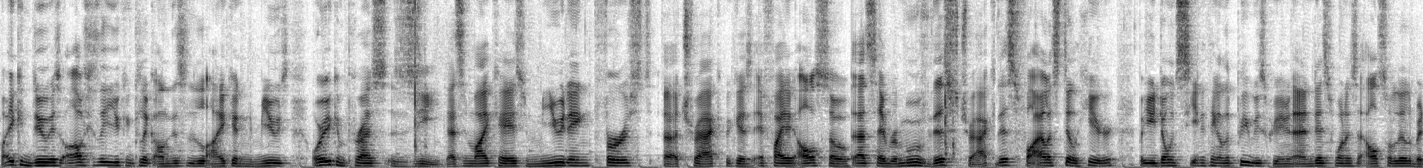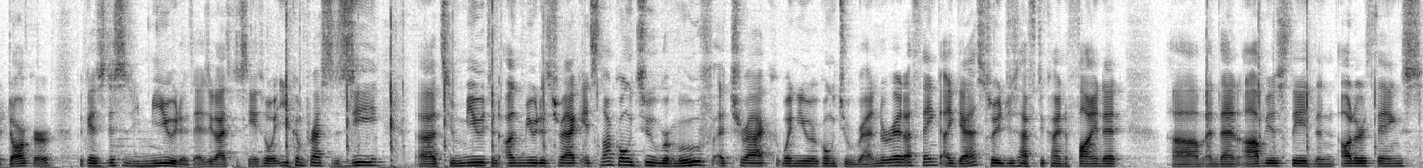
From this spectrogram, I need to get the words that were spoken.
what you can do is obviously you can click on this little icon mute or you can press Z. That's in my case muting first uh, track because if I also, let's say remove this track, this file is still here, but you don't see anything on the previous screen and this one is also a little bit darker because this is muted as you guys can see. So you can press Z uh, to mute and unmute a track. It's not going to remove a track when you're going to render it, I think, I guess. So you just have to kind of find it. Um, and then obviously then other things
